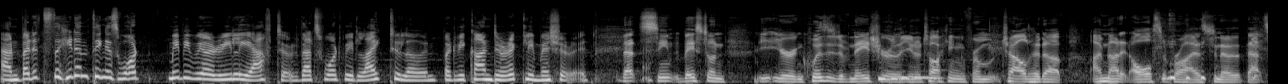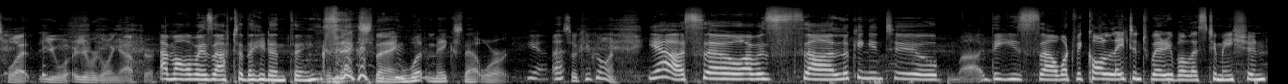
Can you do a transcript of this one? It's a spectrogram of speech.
and but it's the hidden thing is what maybe we are really after. That's what we'd like to learn, but we can't directly measure it. That seems based on your inquisitive nature, you know, talking from childhood up. I'm not at all surprised to know that that's what you you were going after. I'm always after the hidden things. The next thing, what makes that work? Yeah. So keep going. Yeah. So I was uh, looking into uh, these uh, what we call latent variable estimation.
